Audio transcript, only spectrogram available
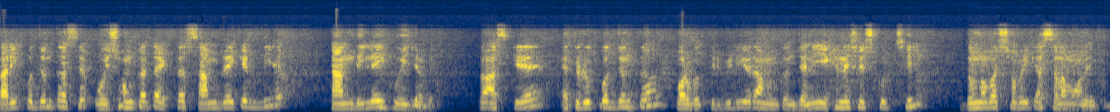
তারিখ পর্যন্ত আছে, ওই সংখ্যাটা একটা সাম ব্র্যাকেট দিয়ে টান দিলেই হয়ে যাবে। তো আজকে এতটুকু পর্যন্ত, পরবর্তী ভিডিওর আমন্ত্রণ জানিয়ে এখানে শেষ করছি। ধন্যবাদ সবাইকে, আসসালামু আলাইকুম।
